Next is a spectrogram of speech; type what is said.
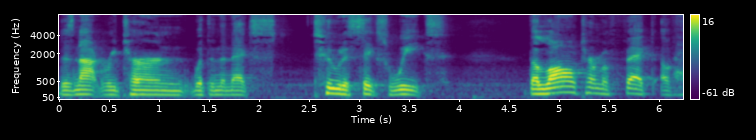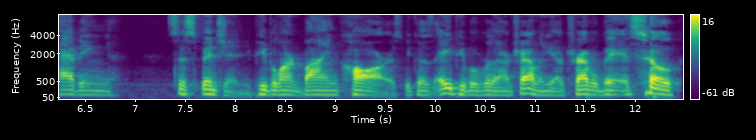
does not return within the next two to six weeks, the long term effect of having suspension, people aren't buying cars because A, people really aren't traveling. You have travel bans. So,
